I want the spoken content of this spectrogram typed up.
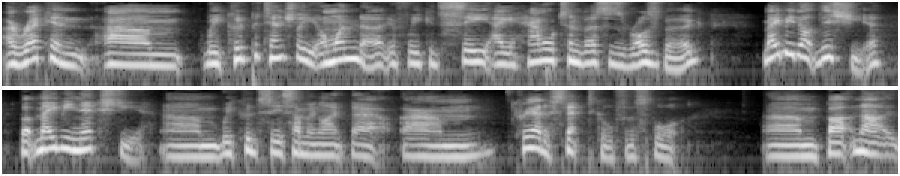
I reckon um, we could potentially, I wonder if we could see a Hamilton versus Rosberg, maybe not this year, but maybe next year. Um, we could see something like that. Um, create a spectacle for the sport. Um, but no,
